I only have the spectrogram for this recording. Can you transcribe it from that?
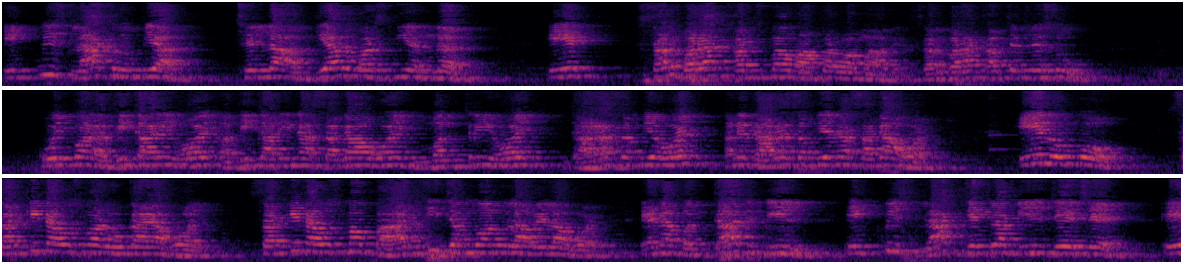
એકવીસ લાખ રૂપિયા છેલ્લા અગિયાર વર્ષની અંદર એ સરભરા ખર્ચમાં વાપરવામાં આવ્યા. સરભરા ખર્ચ એટલે શું? કોઈ પણ અધિકારી હોય, અધિકારીના સગા હોય, મંત્રી હોય, ધારાસભ્ય હોય અને ધારાસભ્યના સગા હોય, એ લોકો સર્કિટ હાઉસમાં રોકાયા હોય સર્કિટ હાઉસમાં બહારથી જમવાનું લાવેલા હોય, એના બધા જ બિલ, એકવીસ લાખ જેટલા બિલ જે છે, એ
